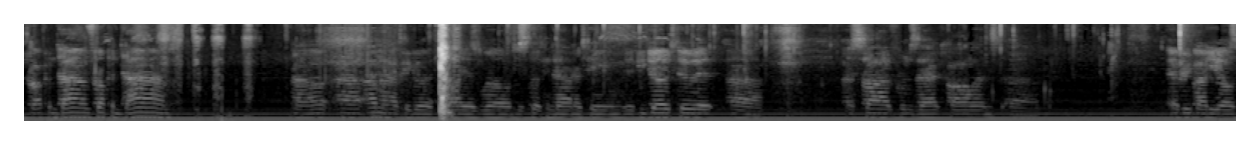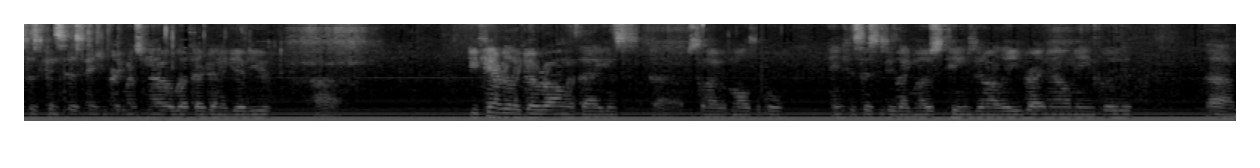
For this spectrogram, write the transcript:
Dropping dimes, dropping dimes. No, I, I'm gonna have to go with Kelly as well. Just looking down her team. If you go to it, uh, aside from Zach Collins, uh, everybody else is consistent. You pretty much know what they're gonna give you. Uh, you can't really go wrong with that against uh, somebody with multiple inconsistencies, like most teams in our league right now, me included. Um,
